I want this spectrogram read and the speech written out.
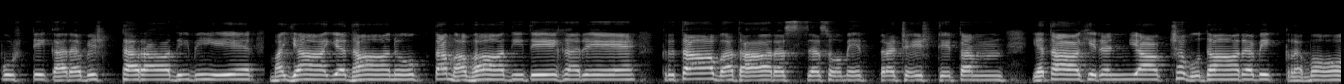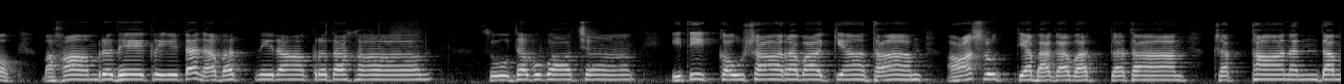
पुष्टिकरविष्ठरादिभिर्मया यथानुक्तमबादिते हरे कृतावतारस्य सुमित्रचेष्टितं यथा हिरण्याक्ष उदारविक्रमो महामृधे क्रीटनभत् सुध उवाच इति कौशारवाक्याताम् आश्रित्य भगवद्गतां क्षत्थानन्दं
